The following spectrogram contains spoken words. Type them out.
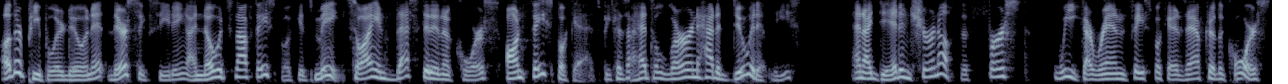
other people are doing it. They're succeeding. I know it's not Facebook, it's me. So I invested in a course on Facebook ads because I had to learn how to do it at least. And I did. And sure enough, the first week I ran Facebook ads after the course,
